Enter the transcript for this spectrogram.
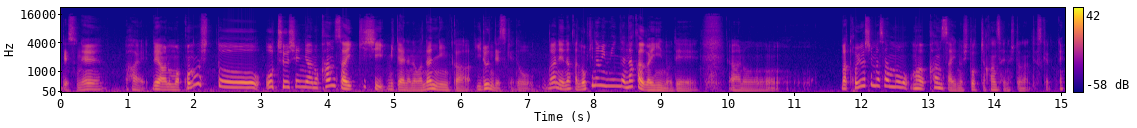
ですね。はい。であのまあこの人を中心にあの関西棋士みたいなのが何人かいるんですけどがねなんか軒並みみんな仲がいいのであのまあ豊島さんも、まあ、関西の人っちゃ関西の人なんですけどね。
